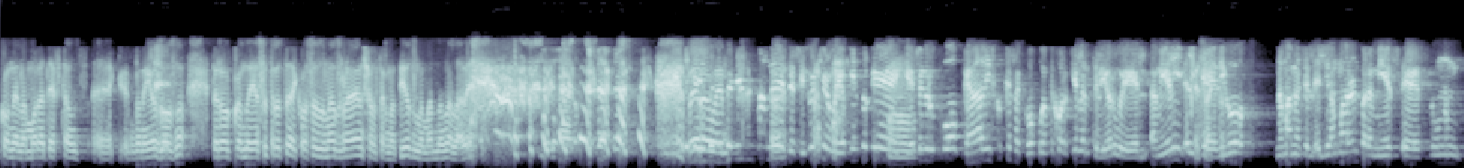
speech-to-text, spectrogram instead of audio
con el amor a Deftones eh, con ellos dos no pero cuando ya se trata de cosas más grunge o alternativas me mandan a la vez pero bueno. de, de yo pienso que, que, ese grupo cada disco que sacó fue mejor que el anterior güey. A mí el, el que digo no mames, el, el Young Modern para mí es, es un,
